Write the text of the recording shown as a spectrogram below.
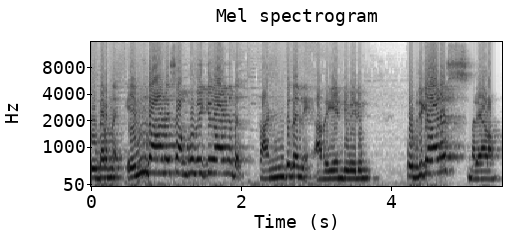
തുടർന്ന് എന്താണ് സംഭവിക്കുക എന്നത് കണ്ടു തന്നെ അറിയേണ്ടി വരും മലയാളം.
